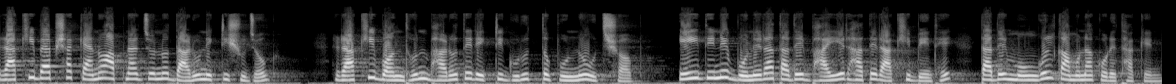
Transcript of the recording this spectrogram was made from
রাখি ব্যবসা কেন আপনার জন্য দারুণ একটি সুযোগ? রাখি বন্ধন ভারতের একটি গুরুত্বপূর্ণ উৎসব। এই দিনে বোনেরা তাদের ভাইয়ের হাতে রাখি বেঁধে তাদের মঙ্গল কামনা করে থাকেন।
